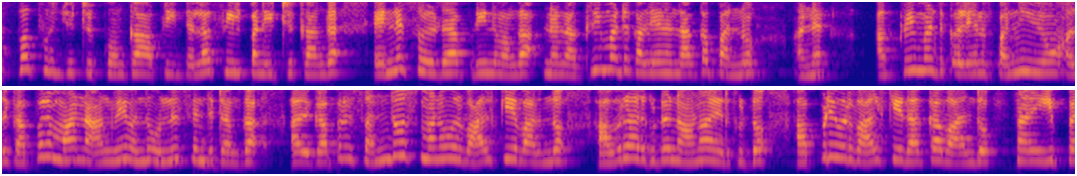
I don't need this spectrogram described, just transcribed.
தப்பாக புரிஞ்சுட்டு இருக்கோங்க்கா அப்படின்ட்டு எல்லாம் ஃபீல் பண்ணிட்டு இருக்காங்க என்ன சொல்கிற அப்படின்னுவாங்க. நாங்கள் அக்ரிமெண்ட் கல்யாணம் தாக்கா பண்ணோம். ஆனால் அக்ரிமெண்ட் கல்யாணம் பண்ணியும் அதுக்கப்புறமா நாங்களே வந்து ஒன்று சேர்ந்துட்டோம்க்கா. அதுக்கப்புறம் சந்தோஷமான ஒரு வாழ்க்கையை வாழ்ந்தோம். அவராக இருக்கட்டும் நானாக இருக்கட்டும் அப்படி ஒரு வாழ்க்கையை தாக்கா வாழ்ந்தோம். நான் இப்போ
